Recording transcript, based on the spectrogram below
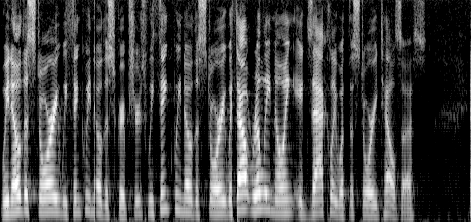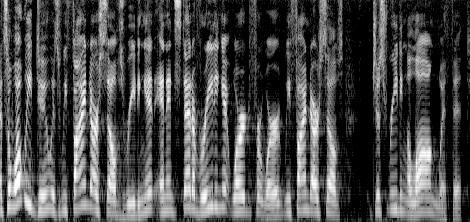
We know the story. We think we know the scriptures. We think we know the story without really knowing exactly what the story tells us. And so, what we do is we find ourselves reading it, and instead of reading it word for word, we find ourselves just reading along with it,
